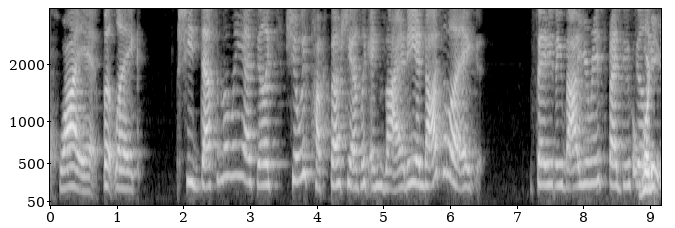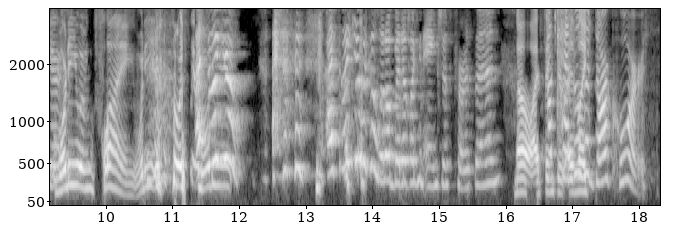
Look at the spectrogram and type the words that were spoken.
quiet, but like, she definitely, I feel like she always talks about she has like anxiety, and not to like say anything about you, Reece, but I do feel What, like are you, you're. what are you implying? What are you? What, I feel are like you? you're. I feel like you're like a little bit of like an anxious person. No, I But think you're Kendall's like a dark horse.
